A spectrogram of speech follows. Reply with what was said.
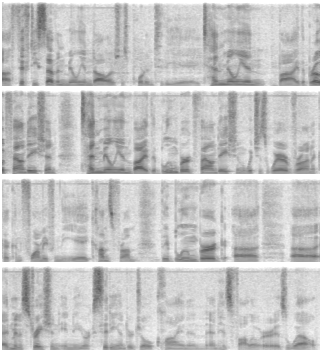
uh, $57 million was poured into the EAA. 10 million by the Broad Foundation, 10 million by the Bloomberg Foundation, which is where Veronica Conforme from the EAA comes from, the Bloomberg uh, uh, administration in New York City under Joel Klein and, and his follower as well.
